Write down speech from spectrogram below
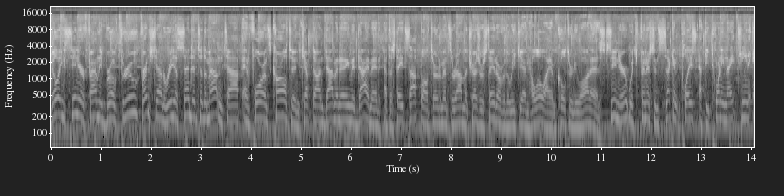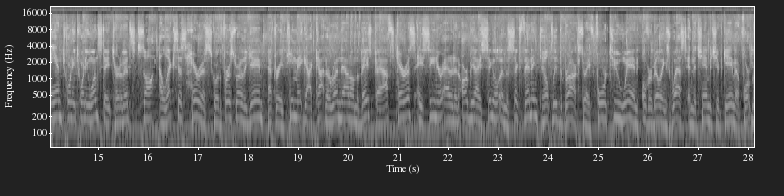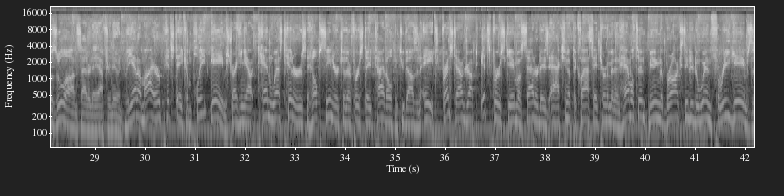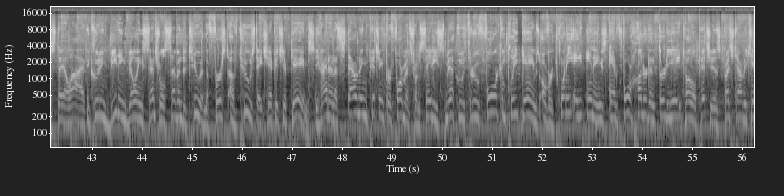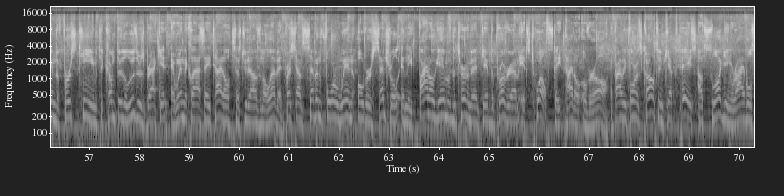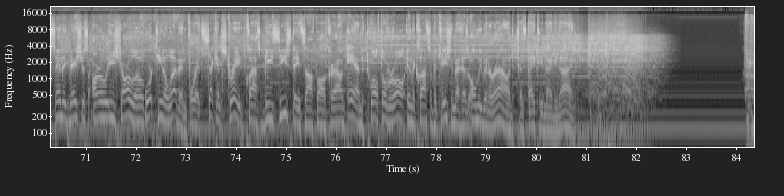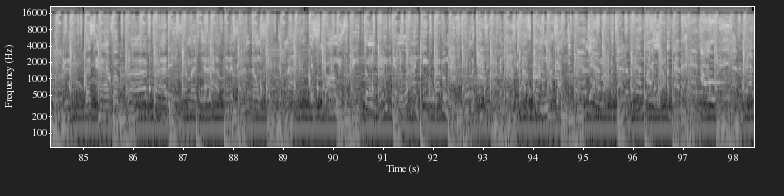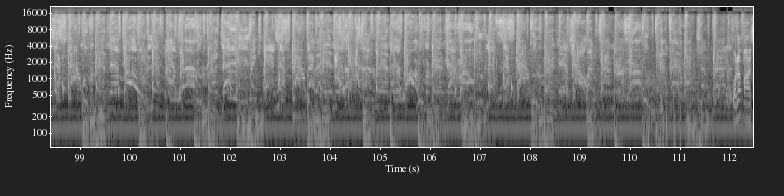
Billings Senior finally broke through. Frenchtown reascended to the mountaintop, and Florence Carlton kept on dominating the diamond at the state softball tournaments around the Treasure State over the weekend. Hello, I am Colter Nuanez. Senior, which finished in second place at the 2019 and 2021 state tournaments, saw Alexis Harris score the first run of the game after a teammate got caught in a rundown on the base paths. Harris, a senior, added an RBI single in the sixth inning to help lead the Broncs to a 4-2 win over Billings West in the championship game at Fort Missoula on Saturday afternoon. Vienna Meyer pitched a complete game, striking out 10 West hitters to help Senior to their first state title in 2008. Frenchtown dropped its first game of Saturday's action at the Class A tournament in Hamilton, meaning the Broncs needed to win three games to stay alive, including beating Billings Central 7-2 in the first of two state championship games. Behind an astounding pitching performance from Sadie Smith, who threw four complete games over 28 innings and 438 total pitches, Frenchtown became the first team to come through the losers bracket and win the Class A title since 2011. Frenchtown's 7-4 win over Central in the final game of the tournament gave the program its 12th state title overall. And finally, Florence Carlton kept pace, outslugging rival St. Ignatius RLE Charlo 14-11 for its second straight Class BC state softball crown and 12th overall in the classification that has only been around since 1999.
